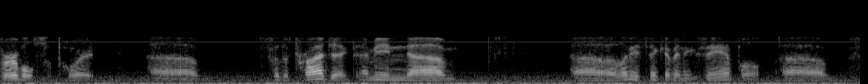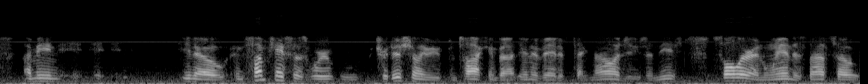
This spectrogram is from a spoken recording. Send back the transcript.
verbal support. Um, for the project. I mean, um, uh, let me think of an example. Um, I mean, you know, in some cases, we're traditionally we've been talking about innovative technologies, and these solar and wind is not so.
